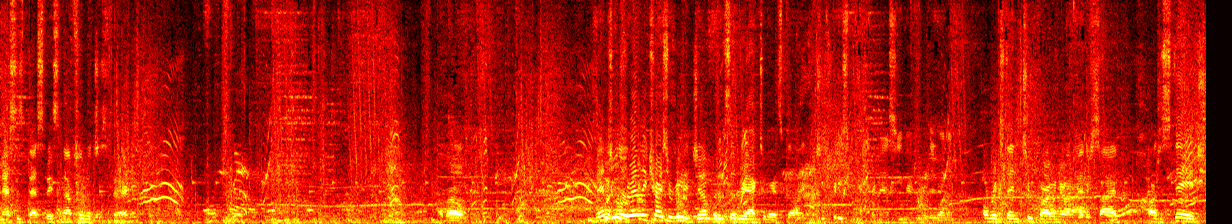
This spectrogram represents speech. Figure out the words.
Ness's best spacing option, which is fair. Although, Vengeance rarely tries to read a jump, but instead react to where it's going. She's pretty smart for Ness. You never really want to overextend too far when you're on either side of the stage.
